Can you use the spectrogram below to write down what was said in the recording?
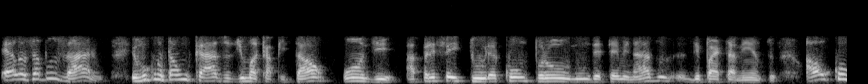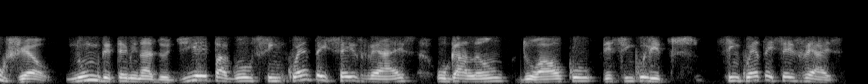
elas abusaram. Eu vou contar um caso de uma capital onde a prefeitura comprou num determinado departamento álcool gel num determinado dia e pagou 56 reais o galão do álcool de 5 litros. 56 reais.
